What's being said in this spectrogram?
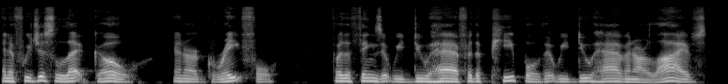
And if we just let go and are grateful for the things that we do have, for the people that we do have in our lives,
